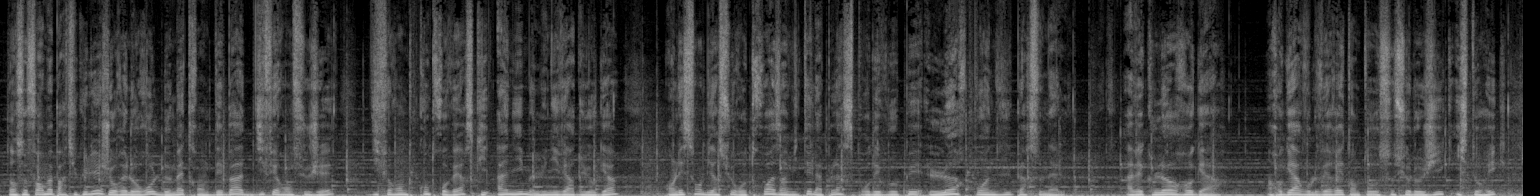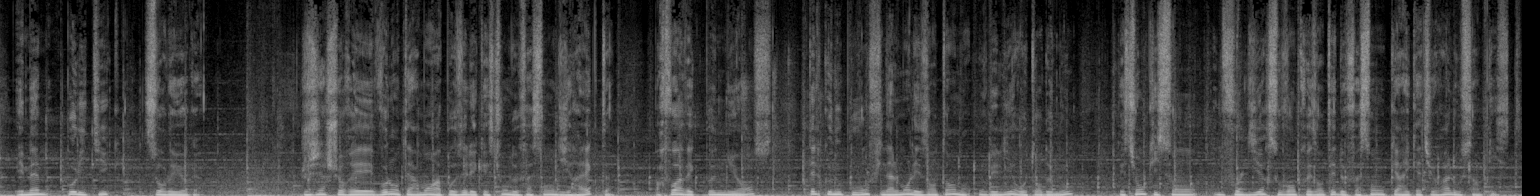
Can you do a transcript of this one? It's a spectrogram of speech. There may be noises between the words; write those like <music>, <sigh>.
Dans ce format particulier, j'aurai le rôle de mettre en débat différents sujets, différentes controverses qui animent l'univers du yoga, en laissant bien sûr aux trois invités la place pour développer leur point de vue personnel, avec leur regard. Un regard, vous le verrez, tantôt sociologique, historique et même politique sur le yoga. Je chercherai volontairement à poser les questions de façon directe, parfois avec peu de nuances, telles que nous pouvons finalement les entendre ou les lire autour de nous, Questions qui sont, il faut le dire, souvent présentées de façon caricaturale ou simpliste.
